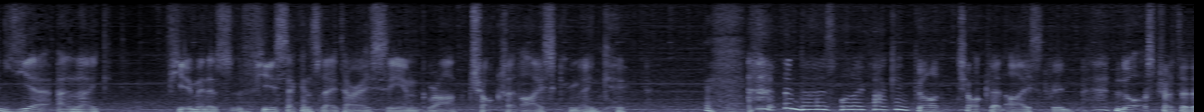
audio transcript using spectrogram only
Yeah, and like a few minutes, a few seconds later, I see him grab chocolate ice cream and go. and that is what I fucking got: chocolate ice cream, not strata,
